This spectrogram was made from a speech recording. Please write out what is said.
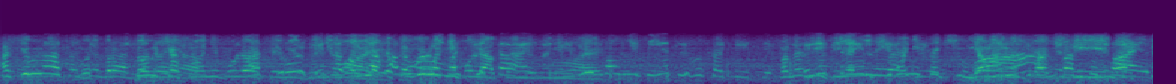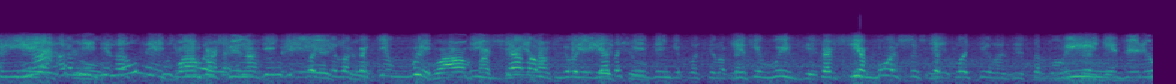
А 17 Вот брать что вы сейчас манипуляциями Это занимаетесь? вы манипуляциями занимаетесь. Выполните, если вы хотите. Подождите, я ничего не хочу. Я вам пошли навстречу. Вам пошли навстречу. платила, как и вы. Вам пошли я вам говорю, я такие деньги платила, как и вы здесь. Совсем Я больше всех платила здесь торговым Вы не берете.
